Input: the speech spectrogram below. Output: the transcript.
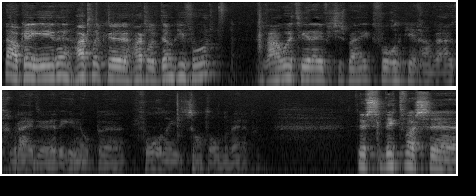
Nou oké heren, hartelijk, eh, hartelijk dank hiervoor. We houden het hier eventjes bij. De volgende keer gaan we uitgebreid weer in op eh, volgende interessante onderwerpen. Dus dit was eh,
